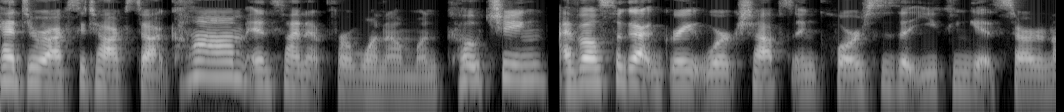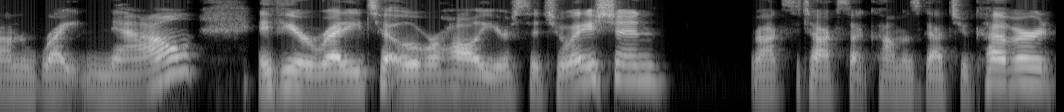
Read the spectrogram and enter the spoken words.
head to roxytalks.com and sign up for one on one coaching. I've also got great workshops and courses that you can get started on right now if you're ready to overhaul your situation. RoxyTalks.com has got you covered.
